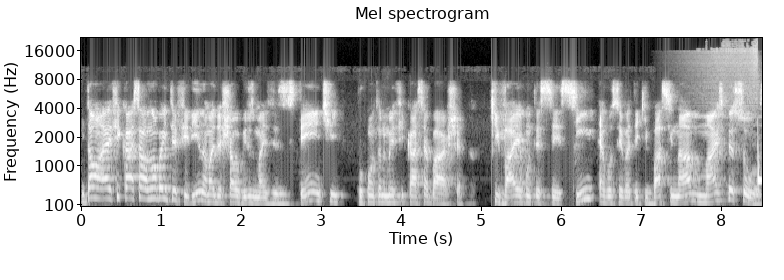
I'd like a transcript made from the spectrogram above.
Então a eficácia ela não vai interferir, não vai deixar o vírus mais resistente por conta de uma eficácia baixa. O que vai acontecer sim é você vai ter que vacinar mais pessoas.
